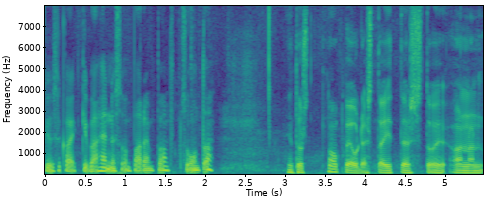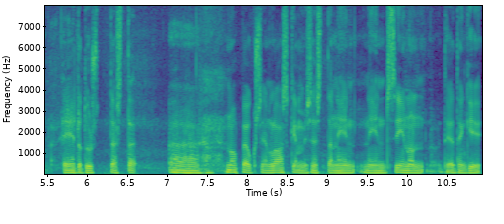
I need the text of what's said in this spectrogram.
Kyllä se kaikki vähennys on parempaan suuntaan. Ja tuosta nopeudesta itse asiassa toi Annan ehdotus tästä ää, nopeuksien laskemisesta, niin, niin siinä on tietenkin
